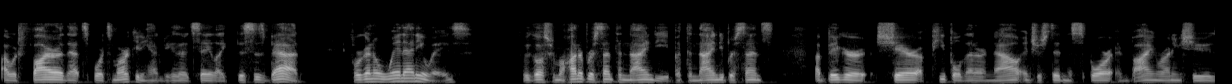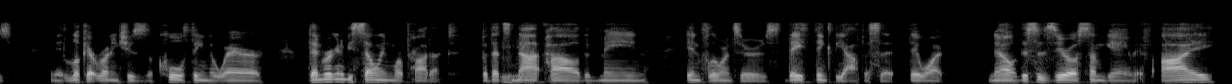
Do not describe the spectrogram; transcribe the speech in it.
i would fire that sports marketing head because i'd say like this is bad. If we're going to win anyways if it goes from 100% to 90 but the 90%'s a bigger share of people that are now interested in the sport and buying running shoes and they look at running shoes as a cool thing to wear then we're going to be selling more product. But that's Mhm. not how the main influencers they think the opposite. They want no this is zero sum game. If i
